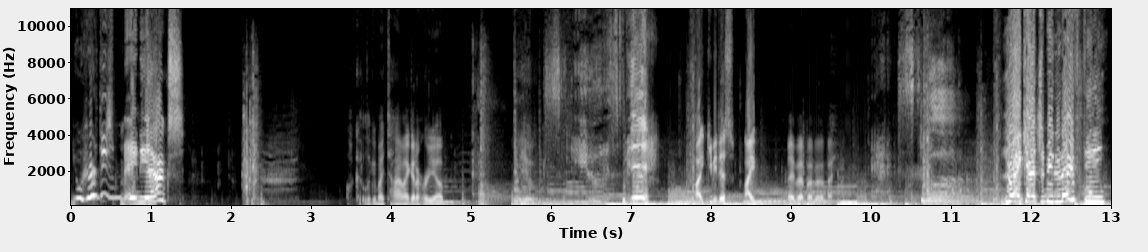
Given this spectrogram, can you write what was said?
You hear these maniacs? Okay, look at my time. I gotta hurry up. Video. Excuse me. Bye, give me this. Bye. Bye, bye, bye, bye, bye. You ain't catching me today, fool!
